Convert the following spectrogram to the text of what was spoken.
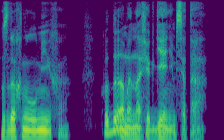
вздохнул Миха. Куда мы нафиг денемся-то?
